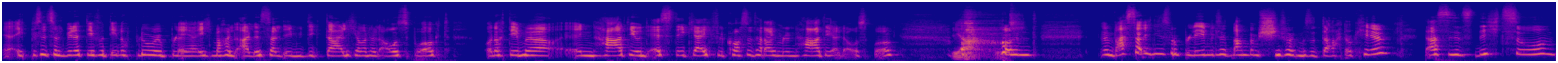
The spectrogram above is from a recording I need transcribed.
Ja, ich besitze halt weder DVD noch Blu-ray-Player. Ich mache halt alles halt irgendwie digital. Ich habe ihn halt ausborgt. Und nachdem er in HD und SD gleich viel kostet, hat, habe ich mir den HD halt ausborgt. Ja. Und beim Wasser hatte ich nicht das Problem. Wie gesagt, machen beim Schiff habe ich mir so gedacht, okay, das ist jetzt nicht so,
